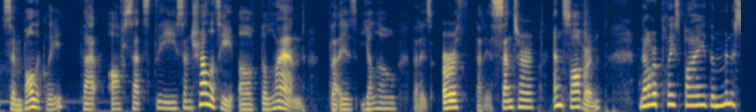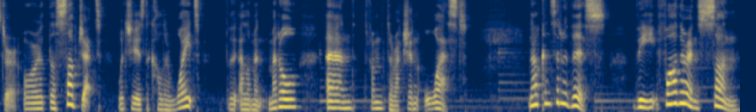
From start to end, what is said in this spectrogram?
Symbolically, that offsets the centrality of the land that is yellow, that is earth, that is center, and sovereign, now replaced by the minister or the subject, which is the color white, the element metal, and from the direction west. Now consider this the father and son,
